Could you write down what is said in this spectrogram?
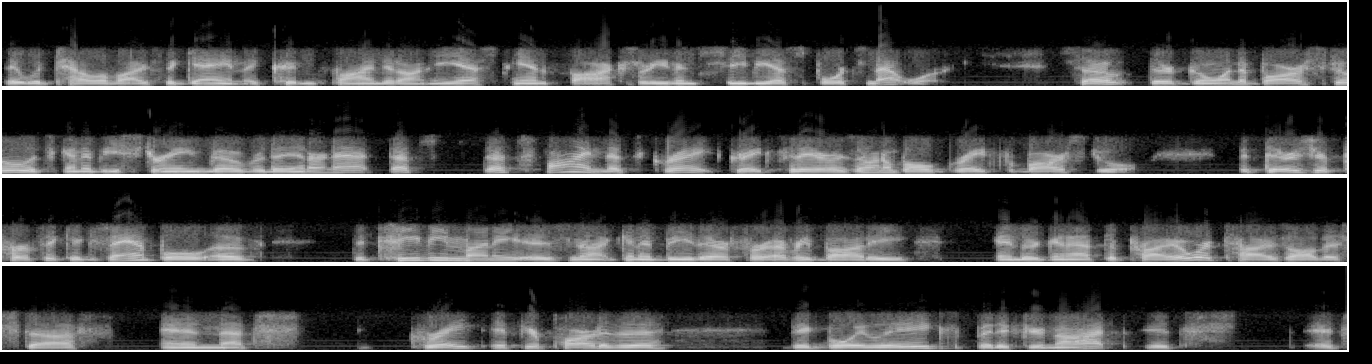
that would televise the game. They couldn't find it on ESPN, Fox, or even CBS Sports Network. So they're going to Barstool. It's going to be streamed over the internet. That's that's fine. That's great. Great for the Arizona Bowl. Great for Barstool. But there's your perfect example of the TV money is not going to be there for everybody, and they're going to have to prioritize all this stuff. And that's great if you're part of the big boy leagues. But if you're not, it's it's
